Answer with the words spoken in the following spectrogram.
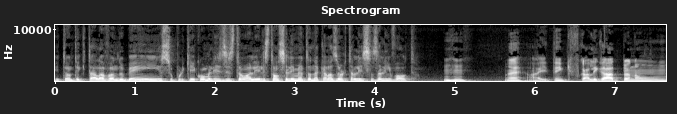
Então tem que estar tá lavando bem isso, porque como eles estão ali, eles estão se alimentando daquelas hortaliças ali em volta. Uhum. É, aí tem que ficar ligado para não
